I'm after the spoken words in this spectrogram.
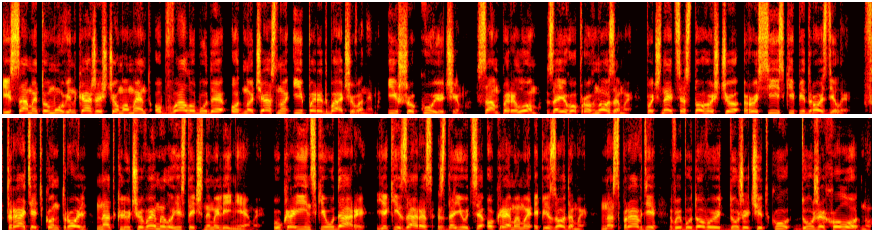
І саме тому він каже, що момент обвалу буде одночасно і передбачуваним, і шокуючим. Сам перелом, за його прогнозами, почнеться з того, що російські підрозділи втратять контроль над ключовими логістичними лініями. Українські удари, які зараз здаються окремими епізодами, насправді вибудовують дуже чітку, дуже холодну,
